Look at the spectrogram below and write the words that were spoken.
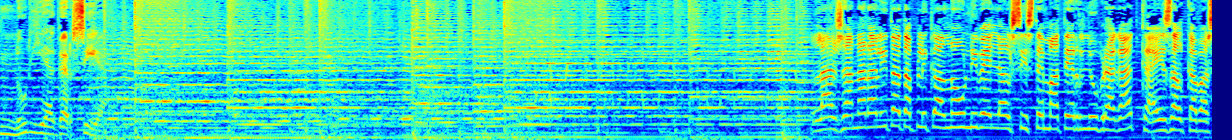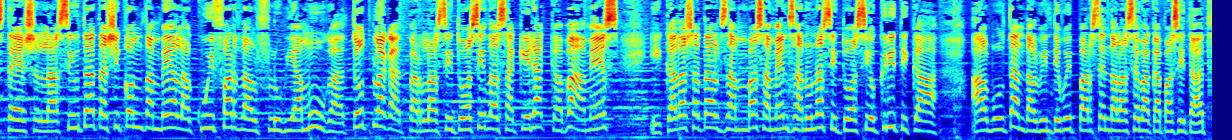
Núria Garcia. La Generalitat aplica el nou nivell al sistema Ter Llobregat, que és el que abasteix la ciutat, així com també a l'aqüífer del Fluviamuga, tot plegat per la situació de sequera que va a més i que ha deixat els embassaments en una situació crítica, al voltant del 28% de la seva capacitat.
